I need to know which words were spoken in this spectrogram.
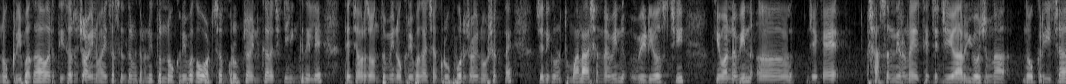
नोकरी बघावरती जर जॉईन व्हायचं असेल तर मित्रांनो तो नोकरी बघा व्हॉट्सअप ग्रुप जॉईन करायची लिंक दिली आहे त्याच्यावर जाऊन तुम्ही नोकरी बघाच्या ग्रुपवर जॉईन होऊ शकताय. जेणेकरून तुम्हाला अशा नवीन व्हिडिओजची किंवा नवीन जे काय शासन निर्णय त्याचे जी आर योजना नोकरीच्या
